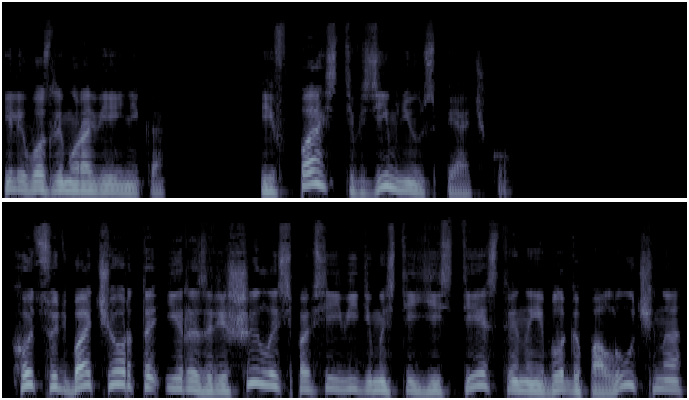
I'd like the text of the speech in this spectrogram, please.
или возле муравейника и впасть в зимнюю спячку. Хоть судьба черта и разрешилась, по всей видимости, естественно и благополучно,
